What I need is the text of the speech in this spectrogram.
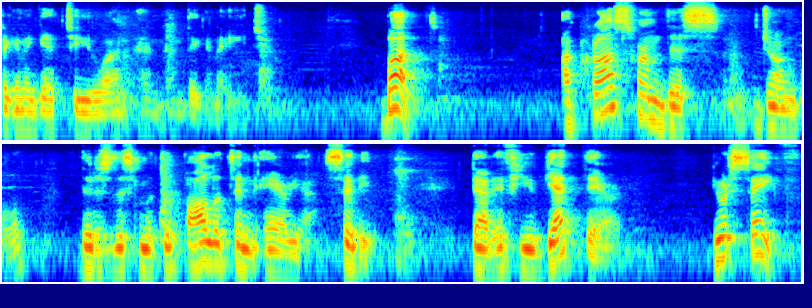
they're going to get to you and, and, and they're going to eat you. But across from this jungle, there is this metropolitan area, city, that if you get there, you're safe.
